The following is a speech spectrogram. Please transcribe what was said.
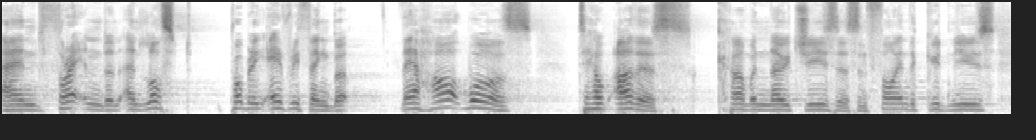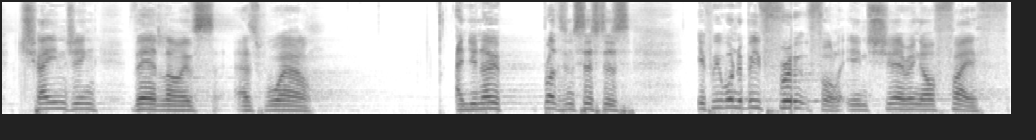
and threatened and, and lost probably everything, but their heart was to help others come and know Jesus and find the good news changing their lives as well. And you know, brothers and sisters, if we want to be fruitful in sharing our faith,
